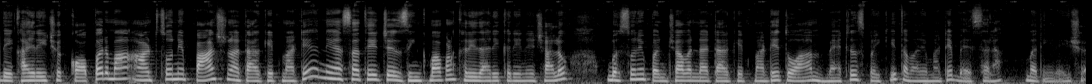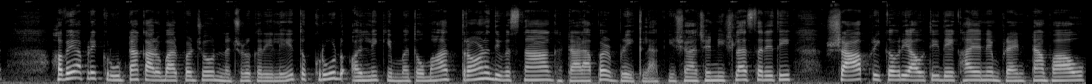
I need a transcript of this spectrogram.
દેખાઈ રહી છે કોપરમાં આઠસો ને પાંચના ટાર્ગેટ માટે અને આ સાથે જે ઝિંકમાં પણ ખરીદારી કરીને ચાલો બસો ને પંચાવનના ટાર્ગેટ માટે તો આ મેટલ્સ પૈકી તમારે માટે બે સલાહ બની રહી છે. હવે આપણે ક્રૂડના કારોબાર પર જો નજર કરી લઈએ તો ક્રૂડ ઓઇલની કિંમતોમાં ત્રણ દિવસના ઘટાડા પર બ્રેક લાગી છે. આજે નીચલા સ્તરેથી શાર્પ રિકવરી આવતી દેખાય અને બ્રેન્ડના ભાવ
